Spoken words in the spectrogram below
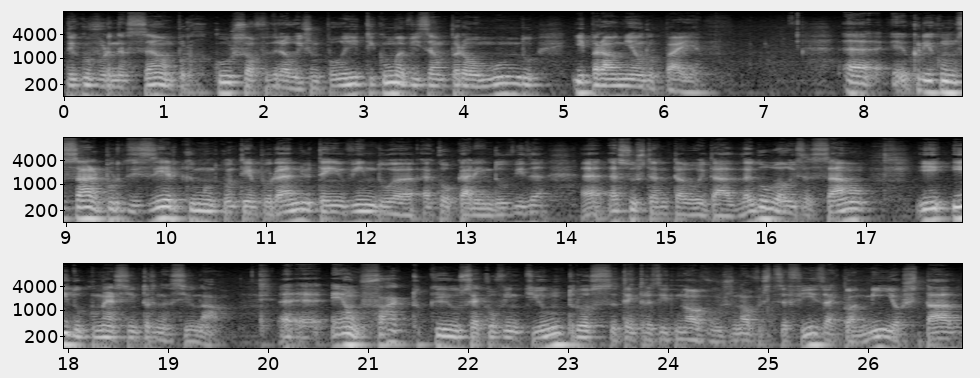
de governação por recurso ao federalismo político, uma visão para o mundo e para a União Europeia. Uh, eu queria começar por dizer que o mundo contemporâneo tem vindo a, a colocar em dúvida uh, a sustentabilidade da globalização e, e do comércio internacional. Uh, é um facto que o século XXI trouxe, tem trazido novos, novos desafios à economia, ao Estado,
